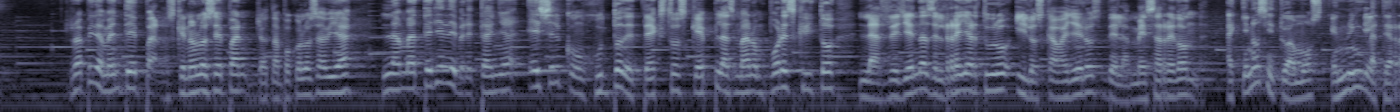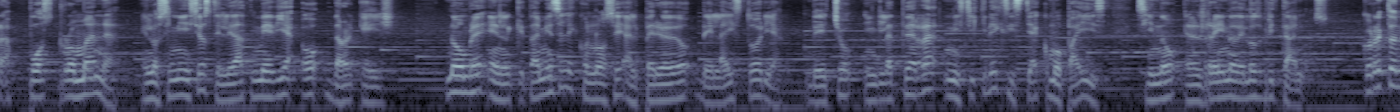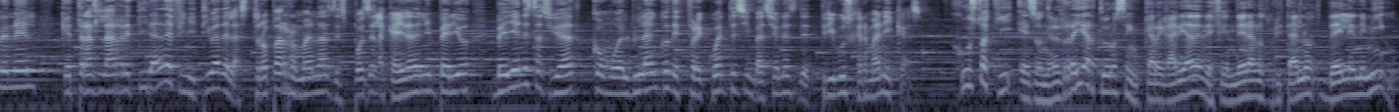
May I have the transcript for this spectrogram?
Rápidamente, para los que no lo sepan, yo tampoco lo sabía, la materia de Bretaña es el conjunto de textos que plasmaron por escrito las leyendas del rey Arturo y los caballeros de la mesa redonda. Aquí nos situamos en una Inglaterra post-romana, en los inicios de la Edad Media o Dark Age, nombre en el que también se le conoce al periodo de la historia. De hecho, Inglaterra ni siquiera existía como país, sino el reino de los britanos. Correcto, Nenel, que tras la retirada definitiva de las tropas romanas después de la caída del imperio, veían esta ciudad como el blanco de frecuentes invasiones de tribus germánicas. Justo aquí es donde el rey Arturo se encargaría de defender a los britanos del enemigo,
